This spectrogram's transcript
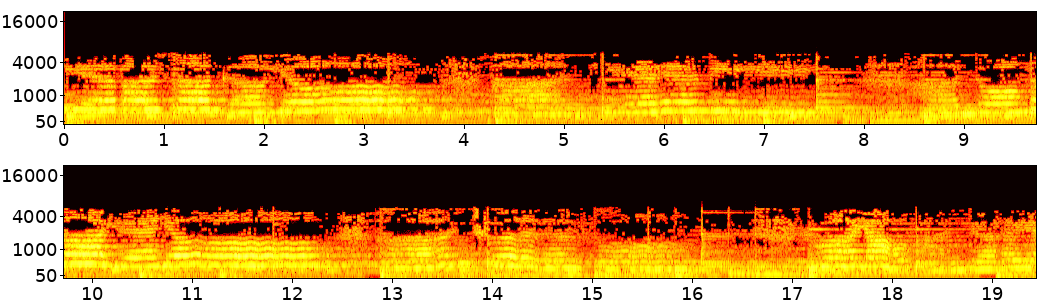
夜半三更哟，春风。若要盼得哟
